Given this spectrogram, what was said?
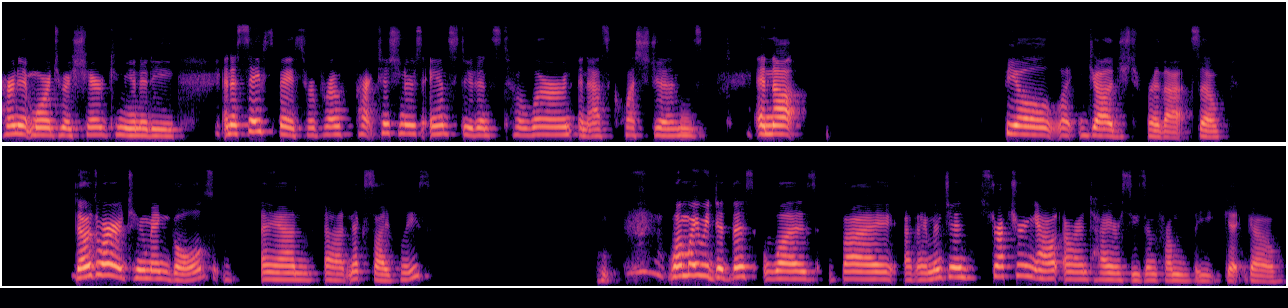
turn it more into a shared community and a safe space for both practitioners and students to learn and ask questions and not feel like judged for that. So those were our two main goals. And uh, next slide, please. One way we did this was by, as I mentioned, structuring out our entire season from the get-go.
